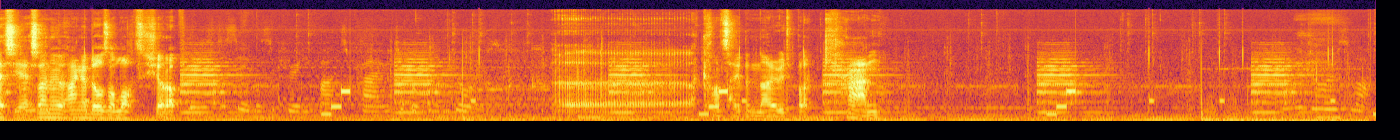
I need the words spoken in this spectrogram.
Yes, yes. I know hangar doors are locked. Shut up. Please disable security box prior to opening doors. Uh, I can't take the node, but I can. Hangar door is locked.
